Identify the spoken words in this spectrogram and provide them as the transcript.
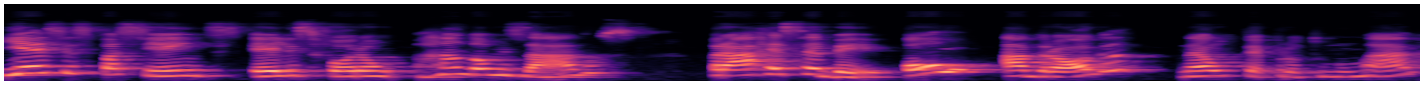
E esses pacientes, eles foram randomizados para receber ou a droga, né, o teprotumumab,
